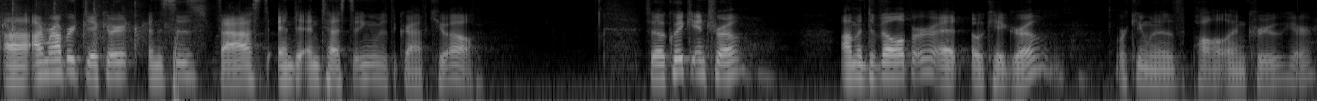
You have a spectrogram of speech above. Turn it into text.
Uh, I'm Robert Dickert, and this is fast end-to-end testing with GraphQL. So a quick intro. I'm a developer at OKGrow, working with Paul and crew here.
